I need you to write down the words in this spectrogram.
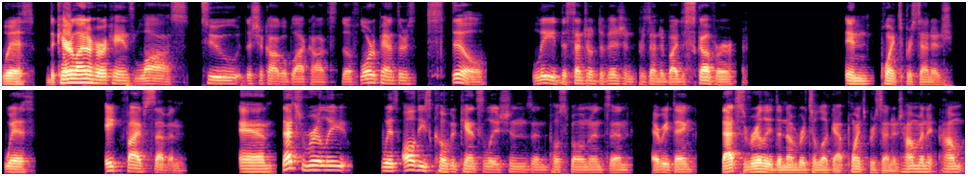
with the Carolina Hurricanes loss to the Chicago Blackhawks, the Florida Panthers still lead the Central Division presented by Discover in points percentage with 857 and that's really with all these COVID cancellations and postponements and everything, that's really the number to look at points percentage. How many how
